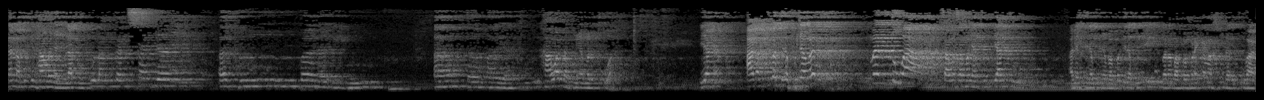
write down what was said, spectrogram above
Kan nggak mungkin Hawa nyanyi lagu pulangkan saja aku pada ibu atau ayahku. Hawa nggak punya mertua. Iya kan? Adam juga tidak punya mertua. Sama-sama yang piatu. Ada yang tidak punya bapak, tidak punya ibu karena bapak mereka langsung dari Tuhan,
